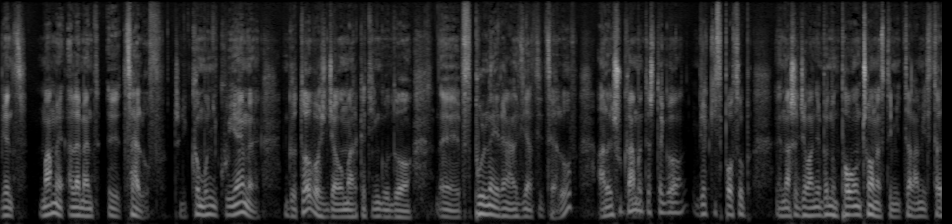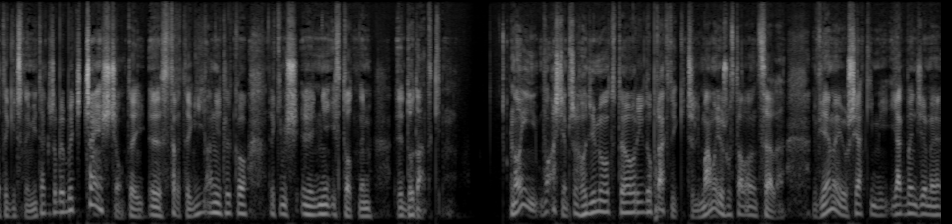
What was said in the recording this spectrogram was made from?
Więc mamy element y, celów, czyli komunikujemy gotowość działu marketingu do y, wspólnej realizacji celów, ale szukamy też tego, w jaki sposób nasze działania będą połączone z tymi celami strategicznymi, tak żeby być częścią tej y, strategii, a nie tylko jakimś nieistotnym dodatkiem. No i właśnie przechodzimy od teorii do praktyki, czyli mamy już ustalone cele, wiemy już jakim, jak będziemy,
